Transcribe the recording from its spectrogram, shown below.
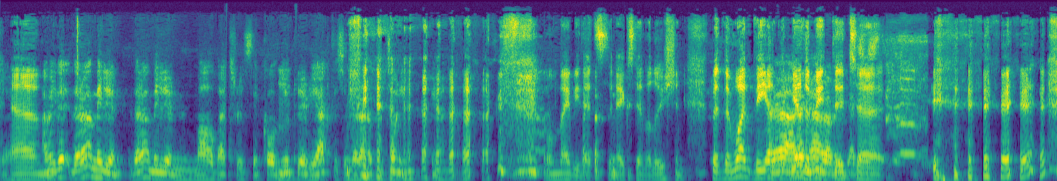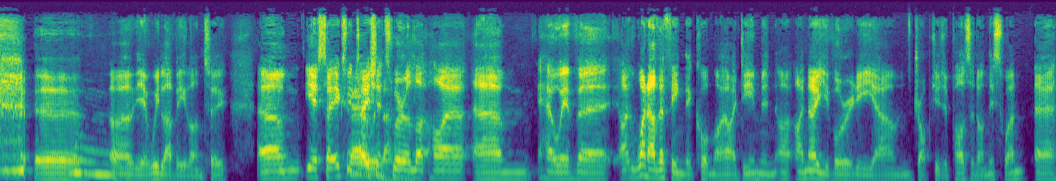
Yeah. Um, I mean, there, there are a million, there are a million mile batteries. They're called Hmm. nuclear reactors, and they run on plutonium. well, maybe that's the next evolution. But the one, the, Yeah, the other don't. I mean, bit that. Uh, uh, oh yeah, we love Elon too. Um, yeah, so expectations love were a lot higher. Um, however, uh, one other thing that caught my eye, Dim, and I, I know you've already um, dropped your deposit on this one. Uh,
